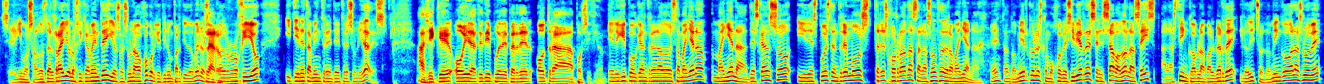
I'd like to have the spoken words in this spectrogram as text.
Seguimos a dos del Rayo, lógicamente, y Osasuna, ojo, porque tiene un partido menos, claro. el cuadro rojillo, y tiene también 33 unidades. Así que hoy el Atleti puede perder otra posición. El equipo que ha entrenado esta mañana, mañana descanso y después tendremos tres jornadas a las 11 de la mañana, ¿eh? tanto miércoles como jueves y viernes, el sábado a las 6, a las 5 habla Valverde, y lo dicho, el domingo a las 9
